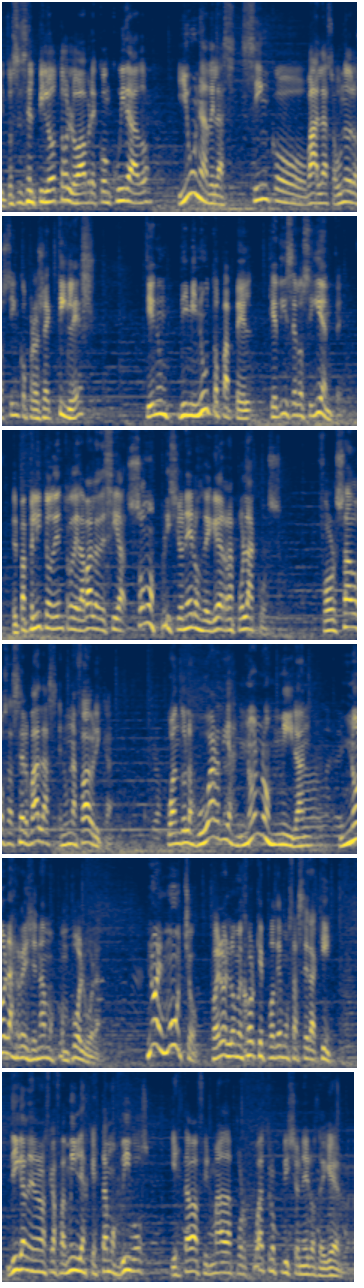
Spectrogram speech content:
Y entonces el piloto lo abre con cuidado y una de las cinco balas o uno de los cinco proyectiles tiene un diminuto papel que dice lo siguiente. El papelito dentro de la bala decía, somos prisioneros de guerra polacos, forzados a hacer balas en una fábrica. Cuando las guardias no nos miran, no las rellenamos con pólvora. No es mucho, pero es lo mejor que podemos hacer aquí. Díganle a nuestras familias que estamos vivos y estaba firmada por cuatro prisioneros de guerra.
